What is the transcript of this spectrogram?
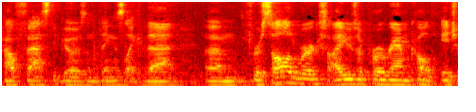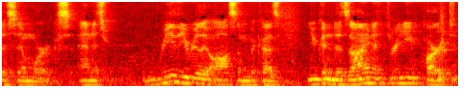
how fast it goes, and things like that. Um, for SolidWorks, I use a program called HSMWorks, and it's really, really awesome because you can design a 3D part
